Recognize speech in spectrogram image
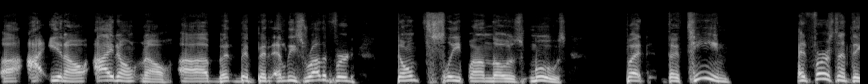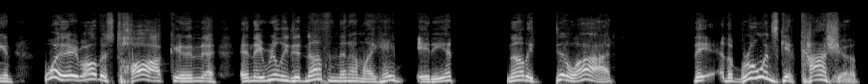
Uh, I you know I don't know, uh, but, but but at least Rutherford don't sleep on those moves. But the team, at first I'm thinking, boy, they have all this talk and and they really did nothing. Then I'm like, hey, idiot. No, they did a lot. They, the Bruins get Kase. So,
